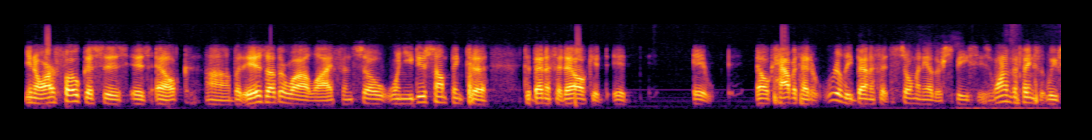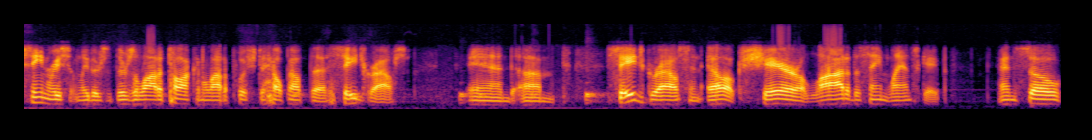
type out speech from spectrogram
you know our focus is is elk, uh, but it is other wildlife, and so when you do something to to benefit elk, it, it, it elk habitat it really benefits so many other species. One of the things that we've seen recently, there's there's a lot of talk and a lot of push to help out the sage grouse, and um, sage grouse and elk share a lot of the same landscape, and so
